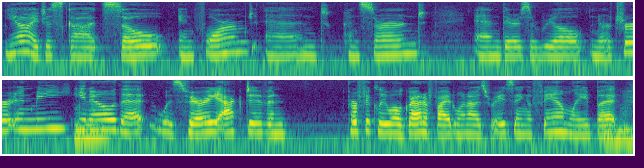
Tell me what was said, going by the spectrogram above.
yeah, I just got so informed and concerned, and there's a real nurturer in me, you Mhm. know, that was very active and perfectly well gratified when I was raising a family. But Mhm.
